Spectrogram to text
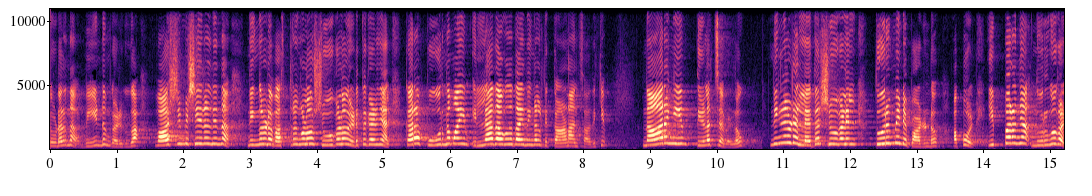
തുടർന്ന് വീണ്ടും കഴുകുക. വാഷിംഗ് മെഷീനിൽ നിന്ന് നിങ്ങളുടെ വസ്ത്രങ്ങളോ ഷൂകളോ എടുത്തു കഴിഞ്ഞാൽ കറ പൂർണമായും ഇല്ലാതാകുന്നതായി നിങ്ങൾക്ക് കാണാൻ സാധിക്കും. നാരങ്ങയും തിളച്ച വെള്ളവും. നിങ്ങളുടെ ലെതർ ഷൂകളിൽ തുരുമ്പിന്റെ പാടുണ്ടോ? അപ്പോൾ ഇപ്പറഞ്ഞ നുറുങ്ങുകൾ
